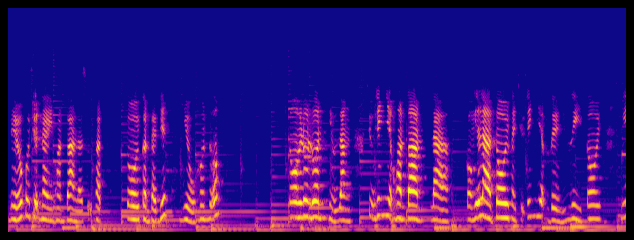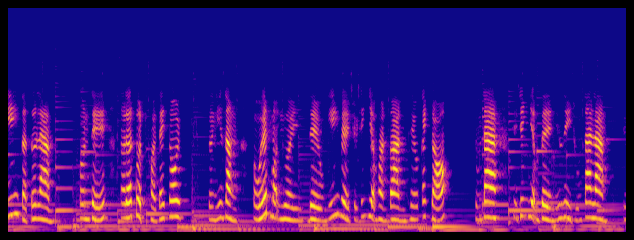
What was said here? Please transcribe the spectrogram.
Nếu câu chuyện này hoàn toàn là sự thật, tôi cần phải biết nhiều hơn nữa. Tôi luôn luôn hiểu rằng chịu trách nhiệm hoàn toàn là có nghĩa là tôi phải chịu trách nhiệm về những gì tôi nghĩ và tôi làm. Hơn thế, nó đã tuột khỏi tay tôi. Tôi nghĩ rằng hầu hết mọi người đều nghĩ về chịu trách nhiệm hoàn toàn theo cách đó. Chúng ta chịu trách nhiệm về những gì chúng ta làm, chứ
